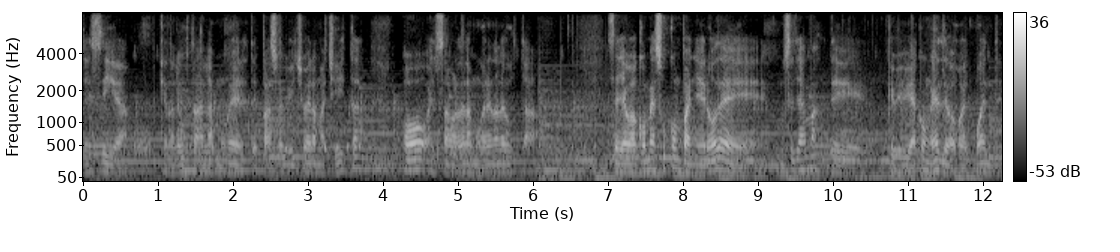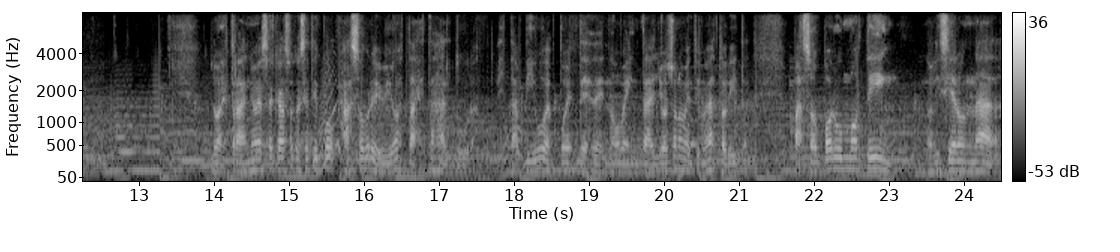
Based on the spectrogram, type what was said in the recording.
decía que no le gustaban las mujeres. De paso, el bicho era machista o el sabor de las mujeres no le gustaba. Se llevó a comer a su compañero de, ¿cómo se llama? De que vivía con él debajo del puente. Lo extraño de ese caso es que ese tipo ha sobrevivido hasta estas alturas. Está vivo después, desde 98, 99 hasta ahorita. Pasó por un motín, no le hicieron nada.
